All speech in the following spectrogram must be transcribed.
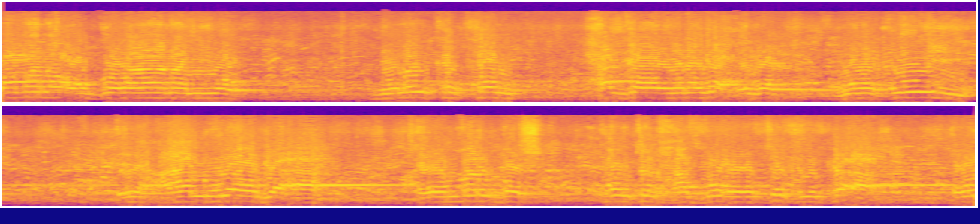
lamana oggolaanayo nimanka kan xaggaa inaga xiga waqooyi ee caalwaaga ah ee marbash konton xabbo oo teknika ah oo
